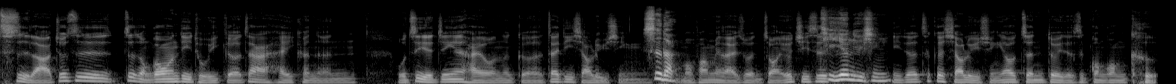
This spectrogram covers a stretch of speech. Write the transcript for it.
是啦，就是这种观光地图，一个在还可能。我自己的经验还有那个在地小旅行，是的，某方面来说很重要，尤其是体验旅行。你的这个小旅行要针对的是观光客，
